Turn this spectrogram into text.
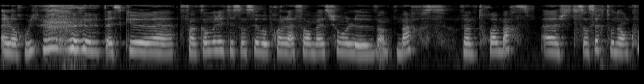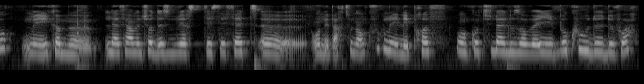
Alors oui, parce que, euh, enfin comme on était censé reprendre la formation le 20 mars, 23 mars. Euh, j'étais censée retourner en cours, mais comme euh, la fermeture des universités s'est faite, euh, on n'est pas retourné en cours, mais les profs ont continué à nous envoyer beaucoup de devoirs.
